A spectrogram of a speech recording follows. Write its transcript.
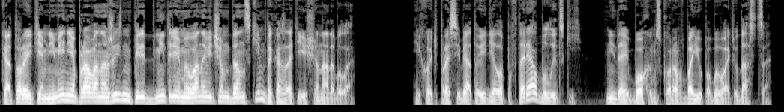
которой, тем не менее, право на жизнь перед Дмитрием Ивановичем Донским доказать еще надо было. И хоть про себя то и дело повторял Булыцкий, не дай бог им скоро в бою побывать удастся.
